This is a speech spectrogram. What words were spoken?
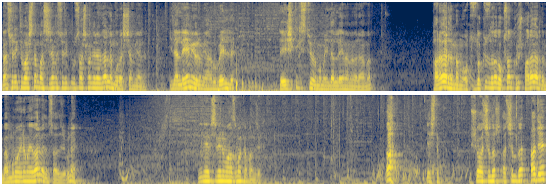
Ben sürekli baştan başlayacağım ve sürekli bu saçma görevlerle mi uğraşacağım yani? İlerleyemiyorum yani bu belli. Değişiklik istiyorum ama ilerleyememe rağmen. Para verdim ben 39 lira 90 kuruş para verdim. Ben bunu oynamaya vermedim sadece. Bu ne? Yine hepsi benim ağzıma kapanacak. Ah! Geçtim. Şu açılır, açıldı. Hadi,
